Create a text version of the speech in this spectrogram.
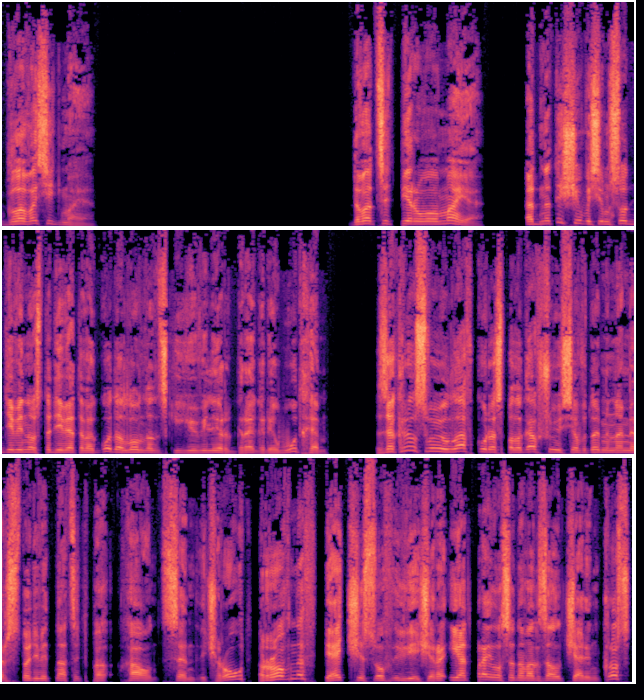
Глава 7. 21 мая 1899 года лондонский ювелир Грегори Вудхэм закрыл свою лавку, располагавшуюся в доме номер 119 по Хаунд Сэндвич Роуд, ровно в 5 часов вечера и отправился на вокзал Чаринг-Кросс,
